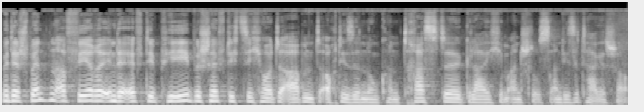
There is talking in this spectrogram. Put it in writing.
Mit der Spendenaffäre in der FDP beschäftigt sich heute Abend auch die Sendung Kontraste gleich im Anschluss an diese Tagesschau.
